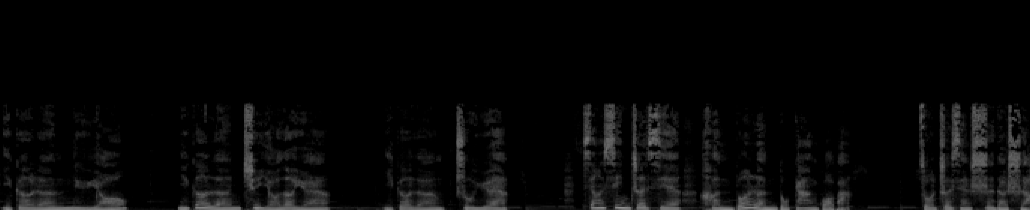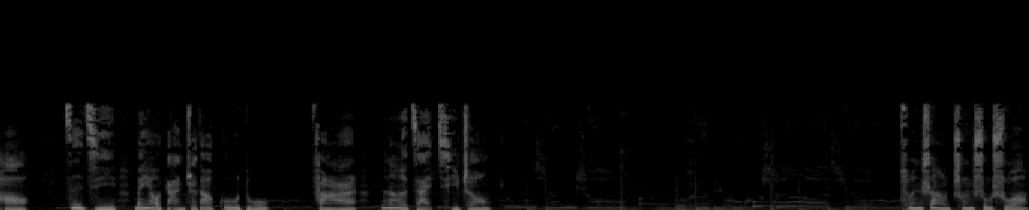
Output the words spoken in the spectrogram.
一个人旅游，一个人去游乐园。一个人住院，相信这些很多人都干过吧。做这些事的时候，自己没有感觉到孤独，反而乐在其中。村上春树说：“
